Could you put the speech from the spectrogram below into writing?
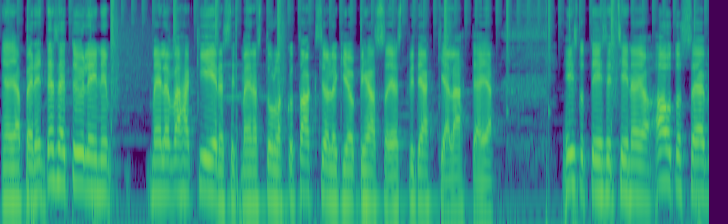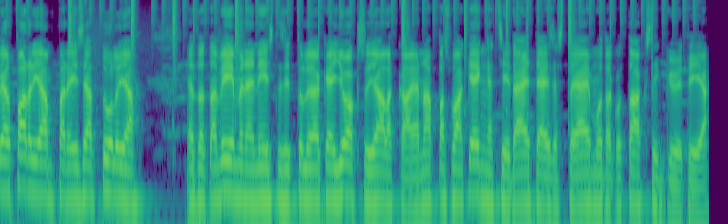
ja, ja perinteiseen tyyliin, niin meille vähän kiire sit meinas tulla, kun taksi olikin jo pihassa ja sitten piti äkkiä lähteä. Ja istuttiin sitten siinä jo autossa ja vielä pari jampparia sieltä tuli ja, ja tota, viimeinen niistä sitten tuli oikein juoksujalkaa ja nappas vaan kengät siitä eteisestä ja ei muuta kuin taksin kyytiin ja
